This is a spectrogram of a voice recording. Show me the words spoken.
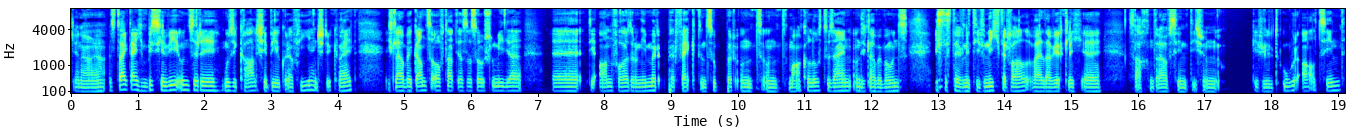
Genau, ja. Es zeigt eigentlich ein bisschen wie unsere musikalische Biografie ein Stück weit. Ich glaube, ganz oft hat ja so Social Media äh, die Anforderung immer perfekt und super und, und makellos zu sein. Und ich glaube, bei uns ist das definitiv nicht der Fall, weil da wirklich äh, Sachen drauf sind, die schon gefühlt uralt sind.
